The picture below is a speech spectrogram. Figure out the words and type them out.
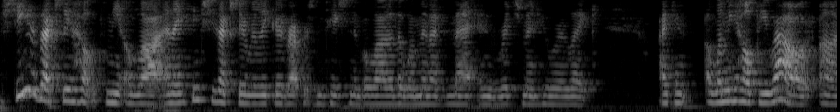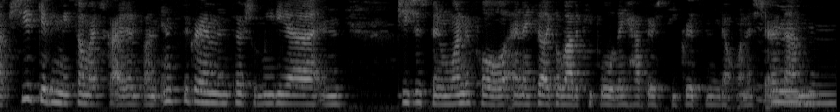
She has actually helped me a lot, and I think she's actually a really good representation of a lot of the women I've met in Richmond who are like, I can uh, let me help you out. Uh, she's given me so much guidance on Instagram and social media, and she's just been wonderful. And I feel like a lot of people they have their secrets and they don't want to share them.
